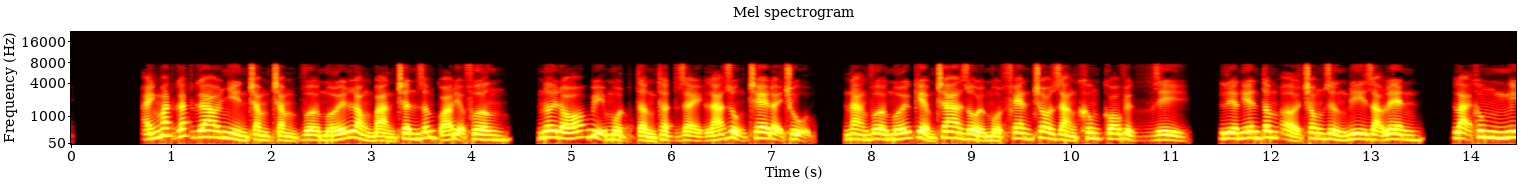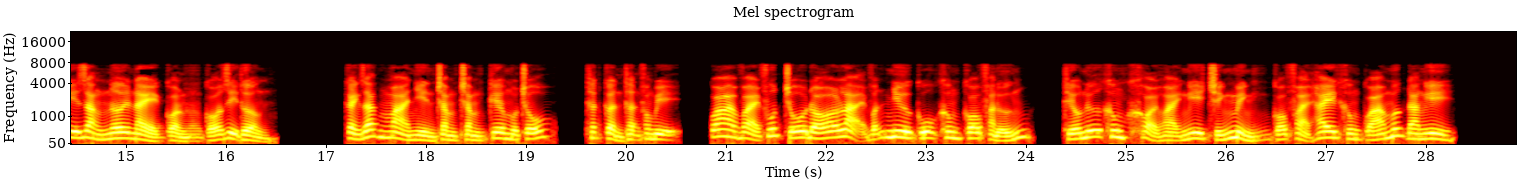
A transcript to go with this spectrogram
Ánh mắt gắt gao nhìn chằm chằm vừa mới lòng bàn chân dẫm quá địa phương, nơi đó bị một tầng thật dày lá rụng che đậy trụ, nàng vừa mới kiểm tra rồi một phen cho rằng không có việc gì, liền yên tâm ở trong rừng đi dạo lên, lại không nghĩ rằng nơi này còn có gì thường. Cảnh giác mà nhìn chằm chằm kia một chỗ, thật cẩn thận phong bị, qua vài phút chỗ đó lại vẫn như cũ không có phản ứng, thiếu nữ không khỏi hoài nghi chính mình có phải hay không quá mức đang nghi.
